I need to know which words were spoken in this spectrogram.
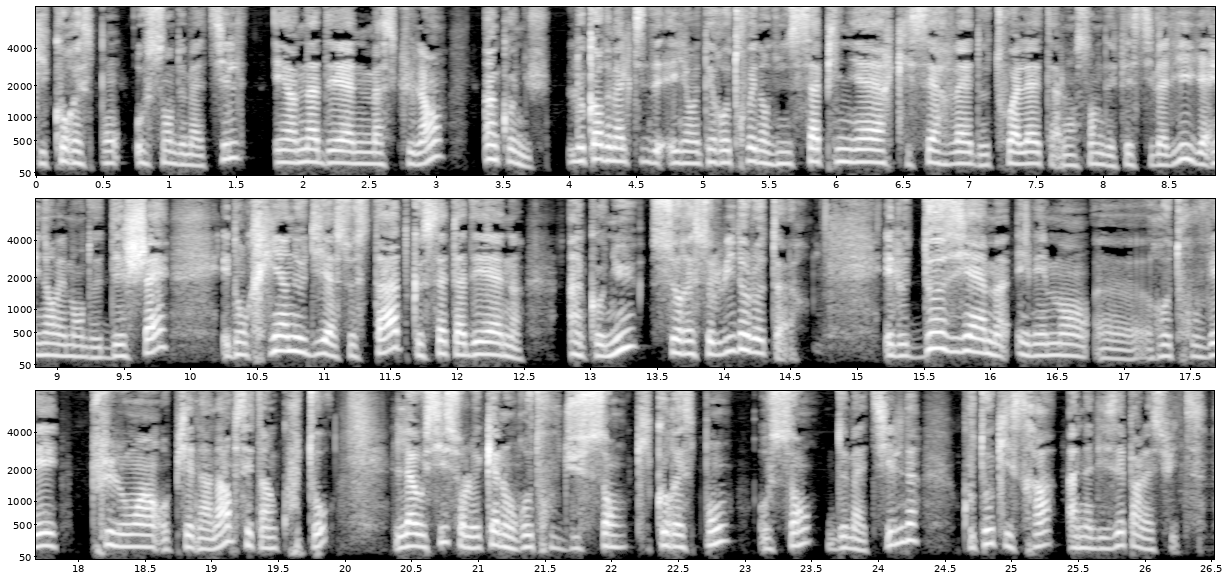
qui correspond au sang de Mathilde et un ADN masculin inconnu. Le corps de Mathilde ayant été retrouvé dans une sapinière qui servait de toilette à l'ensemble des festivaliers, il y a énormément de déchets et donc rien ne dit à ce stade que cet ADN inconnu serait celui de l'auteur. Et le deuxième élément euh, retrouvé plus loin au pied d'un arbre, c'est un couteau, là aussi sur lequel on retrouve du sang qui correspond au sang de Mathilde, couteau qui sera analysé par la suite.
